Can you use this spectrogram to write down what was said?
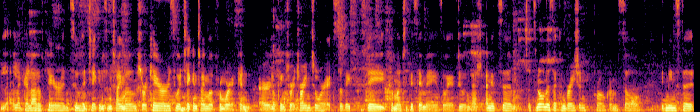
like a lot of parents who had taken some time out or carers who had taken time out from work and are looking to return to work so they they come onto this MA as a way of doing that and it's um, it's known as a conversion program so it means that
